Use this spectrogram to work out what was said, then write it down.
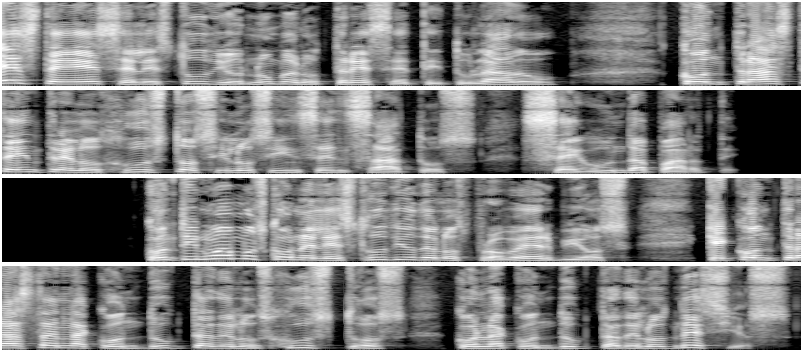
Este es el estudio número 13 titulado Contraste entre los justos y los insensatos, segunda parte. Continuamos con el estudio de los proverbios que contrastan la conducta de los justos con la conducta de los necios.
